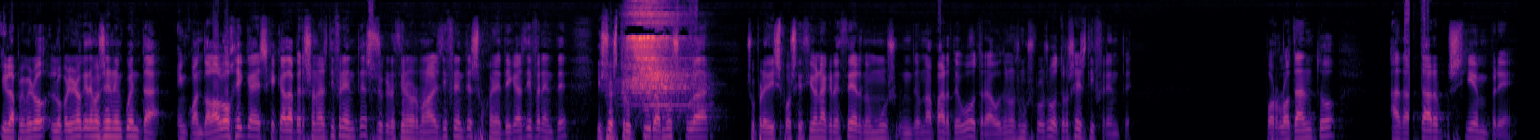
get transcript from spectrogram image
y lo primero, que tenemos que tener en cuenta en cuanto a la lógica es que cada persona es diferente, su secreción hormonal es diferente, su genética es diferente y su estructura muscular, su predisposición a crecer de, de una parte u otra o de unos músculos u otros es diferente. Por lo tanto, adaptar siempre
